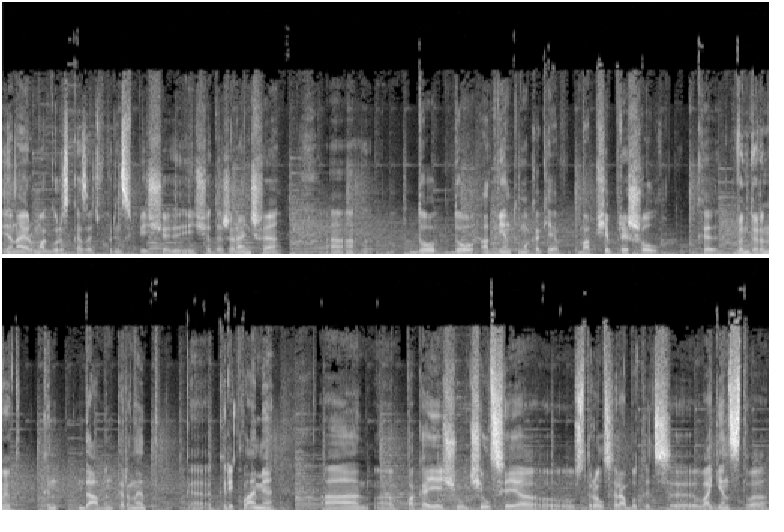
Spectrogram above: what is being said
я, наверное, могу рассказать, в принципе, еще, еще даже раньше. А, до, до Адвентума, как я вообще пришел к... В интернет. К, да, в интернет, к рекламе. А, пока я еще учился, я устроился работать э, в агентство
